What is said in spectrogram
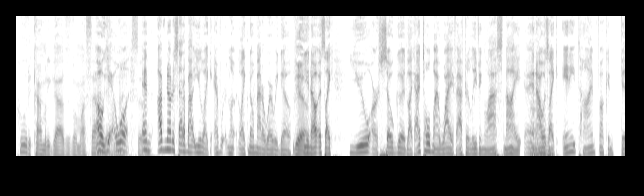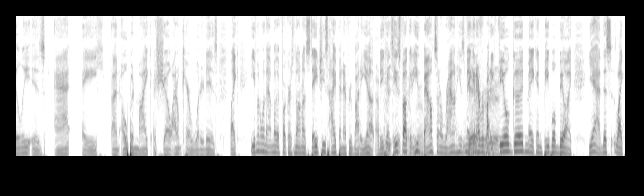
who the comedy guys is on my side. Oh yeah, well, so. and I've noticed that about you. Like every, like no matter where we go, Yeah. you know, it's like you are so good. Like I told my wife after leaving last night, and I was Uh-huh. like, anytime fucking Philly is at a an open mic, a show, I don't care what it is. Like even when that motherfucker's not on stage, he's hyping everybody up I because he's appreciate that, fucking, he's bouncing around, he's making Yeah, everybody feel good, making people be like, yeah, this like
